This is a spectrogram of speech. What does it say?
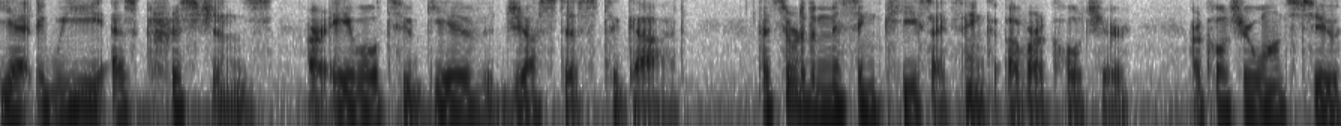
Yet we as Christians are able to give justice to God that's sort of the missing piece, I think, of our culture. Our culture wants to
